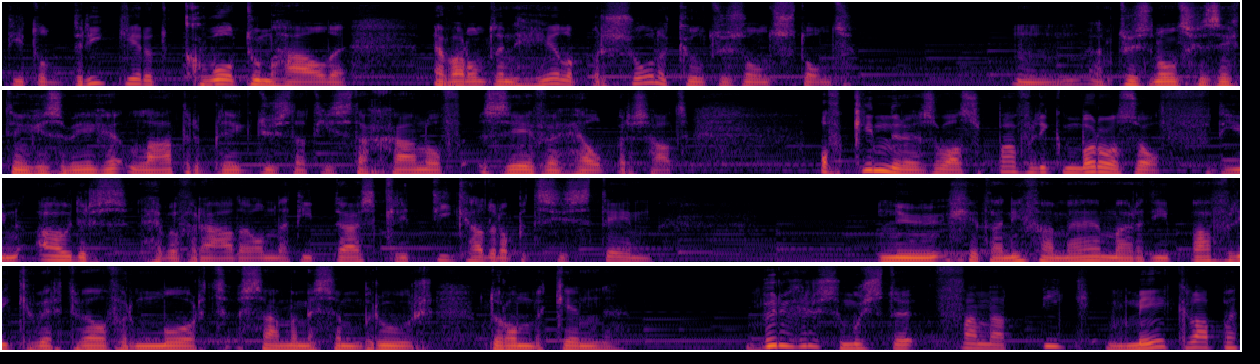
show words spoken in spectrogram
die tot drie keer het quotum haalden en waar rond een hele personencultus ontstond. Mm, tussen ons gezegd en gezwegen, later bleek dus dat die Stakhanov zeven helpers had. Of kinderen zoals Pavlik Morozov, die hun ouders hebben verraden omdat die thuis kritiek hadden op het systeem. Nu, geet dat niet van mij, maar die Pavlik werd wel vermoord samen met zijn broer door onbekenden. Burgers moesten fanatiek meeklappen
